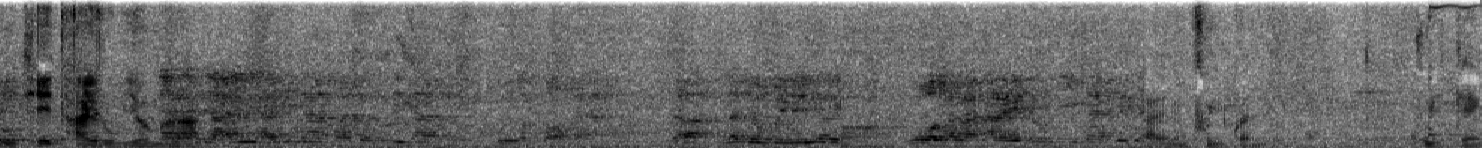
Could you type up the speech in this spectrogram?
มีที่ไทยรูปเยอะมากย้ายย้ายที่นั่งมาตรงที่นั่งดูลำกองนะฮะแล้วดูไปเรื่อยๆวัวกำลังอะไรนู่นนี่นั่นไปนั่นคุยกันอยู่คุยเก่ง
